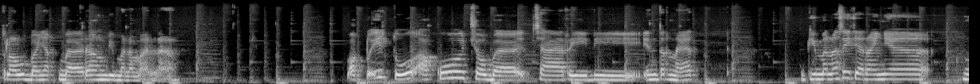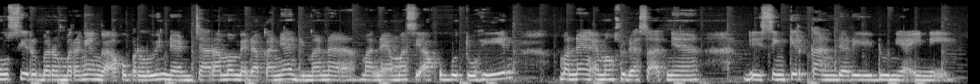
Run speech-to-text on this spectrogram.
Terlalu banyak barang di mana-mana. Waktu itu aku coba cari di internet gimana sih caranya ngusir barang-barang yang nggak aku perluin dan cara membedakannya gimana. Mana yang masih aku butuhin mana yang emang sudah saatnya disingkirkan dari dunia ini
